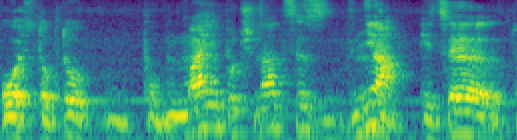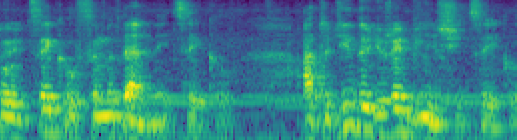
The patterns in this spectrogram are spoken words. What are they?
Ось, тобто має починатися з дня. І це той цикл, семиденний цикл. А тоді йдуть вже більші цикли.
